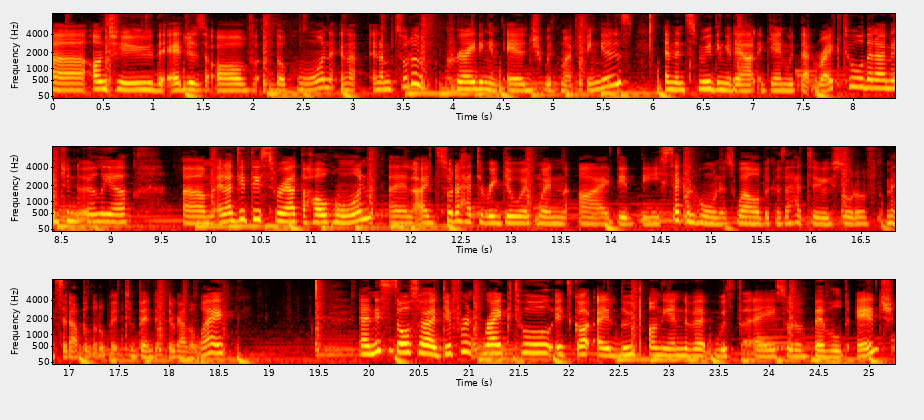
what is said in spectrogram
uh, onto the edges of the horn, and I, and I'm sort of creating an edge with my fingers, and then smoothing it out again with that rake tool that I mentioned earlier. Um, and I did this throughout the whole horn, and I sort of had to redo it when I did the second horn as well because I had to sort of mess it up a little bit to bend it the other way. And this is also a different rake tool. It's got a loop on the end of it with a sort of beveled edge,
